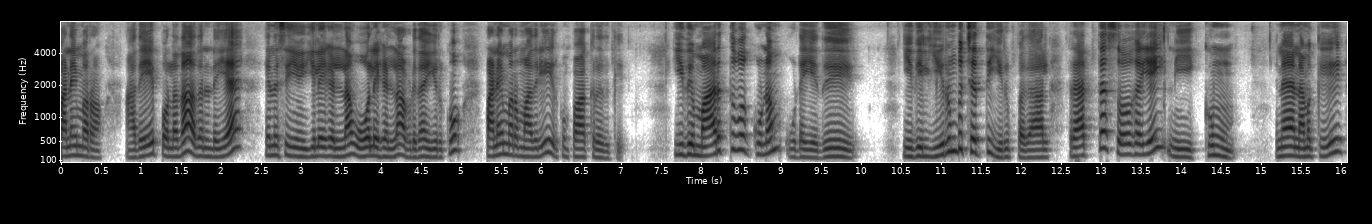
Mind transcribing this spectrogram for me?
பனை மரம். அதே போல் தான் அதனுடைய என்ன செய்யும் இலைகள்லாம் ஓலைகள்லாம் அப்படி தான் இருக்கும். பனை மரம் மாதிரியே இருக்கும் பார்க்குறதுக்கு இது மருத்துவ குணம் உடையது. இதில் இரும்பு சத்து இருப்பதால் இரத்த சோகையை நீக்கும். ஏன்னா நமக்கு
